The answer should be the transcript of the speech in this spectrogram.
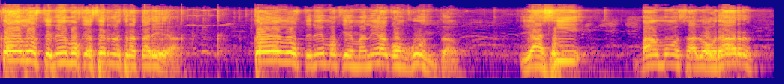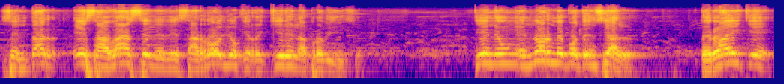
Todos tenemos que hacer nuestra tarea. Todos tenemos que de manera conjunta. Y así vamos a lograr sentar esa base de desarrollo que requiere la provincia. Tiene un enorme potencial, pero hay que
